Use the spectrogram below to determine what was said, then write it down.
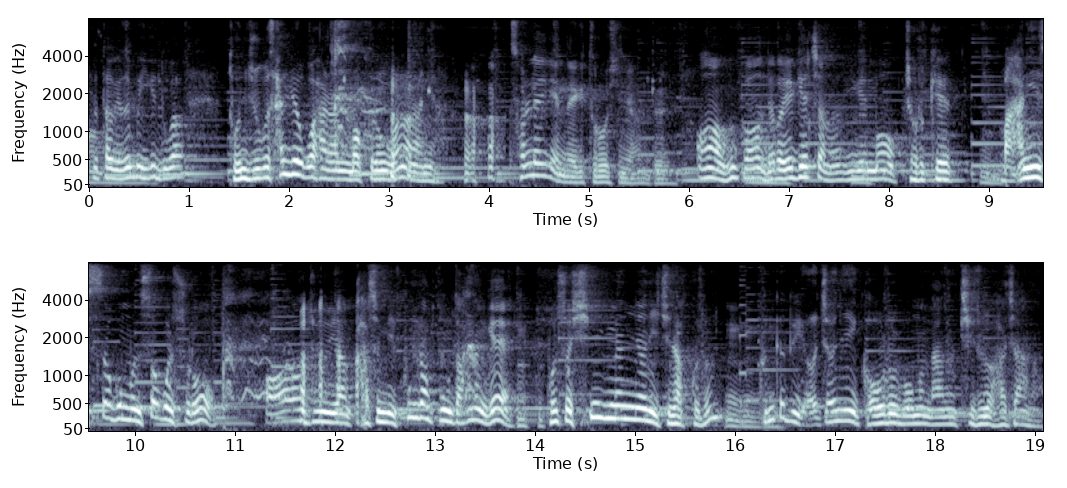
그렇다고 해서 뭐 이게 누가 돈 주고 살려고 하는 뭐 그런 건 아니야. 설레겠네, 여기 들어오시면 늘. 어, 그러니까 내가 얘기했잖아. 이게 뭐 저렇게 많이 썩으면 썩을수록 아주 그냥 가슴이 쿵당쿵당 하는 게 벌써 십몇 년이 지났거든. 근데도 여전히 거울을 보면 나는 지루하지 않아.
